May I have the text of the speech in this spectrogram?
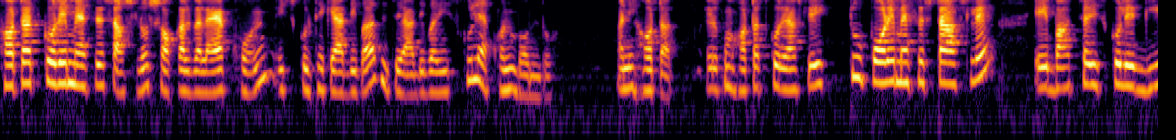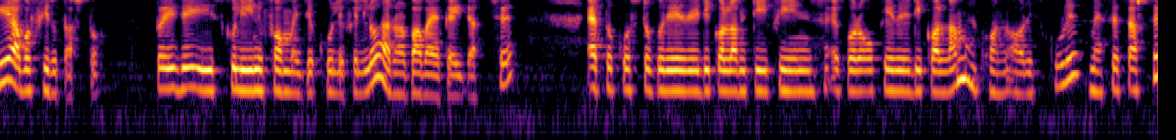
হঠাৎ করে মেসেজ আসলো সকালবেলা এখন স্কুল থেকে আদিবার, যে আদিবার স্কুল এখন বন্ধ। মানে হঠাৎ। এরকম হঠাৎ করে আসলে, একটু পরে মেসেজটা আসলে এই বাচ্চা স্কুলে গিয়ে আবার ফেরত আসতো। তো এই যে স্কুল ইউনিফর্ম এই যে খুলে ফেলল আর ওর বাবা একাই যাচ্ছে। এত কষ্ট করে রেডি করলাম টিফিন, এরপর ওকে রেডি করলাম। এখন ওর স্কুলে মেসেজ আসছে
